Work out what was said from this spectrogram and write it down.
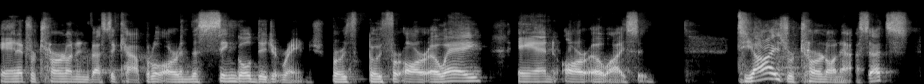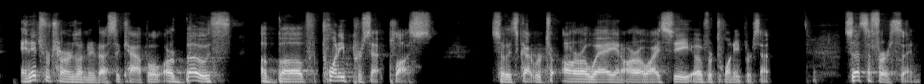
and its return on invested capital are in the single digit range, both, both for ROA and ROIC. TI's return on assets and its returns on invested capital are both above 20% plus. So it's got ROA and ROIC over 20%. So that's the first thing.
